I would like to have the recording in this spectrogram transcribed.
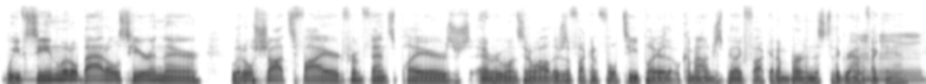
We've Mhm. seen little battles here and there, little shots fired from fence players. Every once in a while, there's a fucking full T player that will come out and just be like, fuck it, I'm burning this to the ground if I can. Mhm.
